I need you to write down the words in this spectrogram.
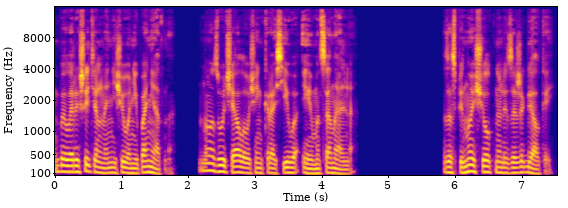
Было решительно ничего не понятно, но звучало очень красиво и эмоционально. За спиной щелкнули зажигалкой.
